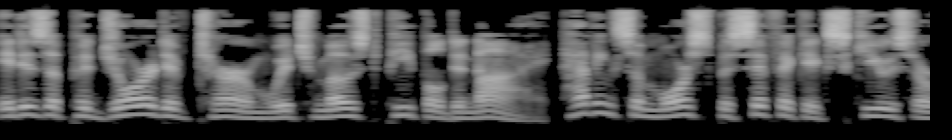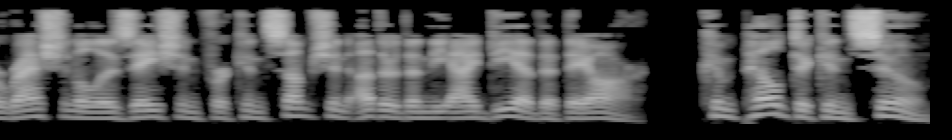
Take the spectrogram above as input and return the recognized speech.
It is a pejorative term which most people deny, having some more specific excuse or rationalization for consumption other than the idea that they are compelled to consume.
